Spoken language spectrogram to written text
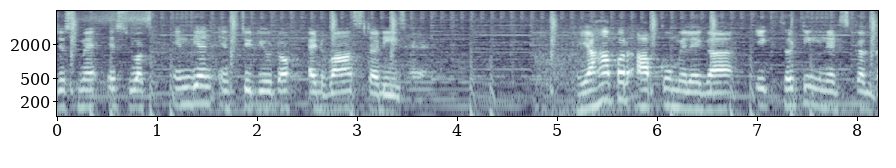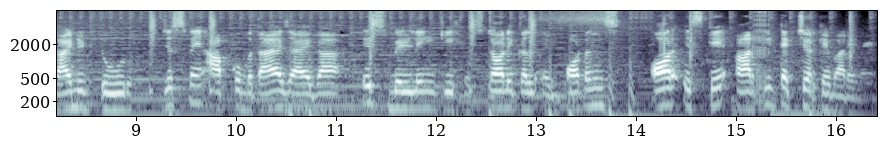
जिसमें इस वक्त Indian Institute of Advance Studies है। यहाँ पर आपको मिलेगा एक 30 मिनट्स का गाइडेड टूर जिसमें आपको बताया जाएगा इस बिल्डिंग की हिस्टोरिकल इम्पोर्टेंस और इसके आर्किटेक्चर के बारे में।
